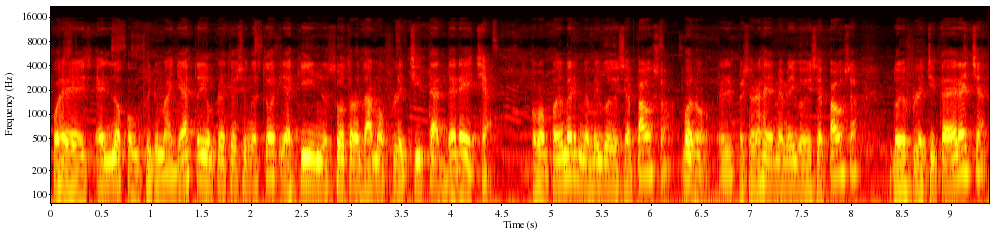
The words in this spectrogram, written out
pues él nos confirma, ya estoy en PlayStation Store y aquí nosotros damos flechita derecha. Como pueden ver mi amigo dice pausa, bueno el personaje de mi amigo dice pausa, doy flechita derecha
